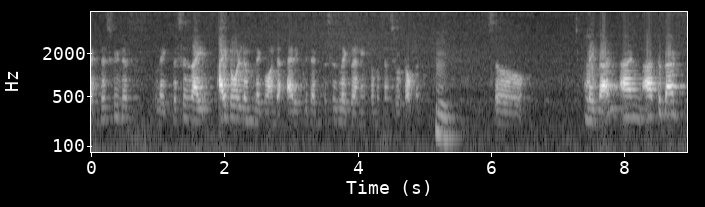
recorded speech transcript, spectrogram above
At this field, like this is I I told him like on the directly that this is like running from a sensitive topic. Hmm. So, like that. And after that,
